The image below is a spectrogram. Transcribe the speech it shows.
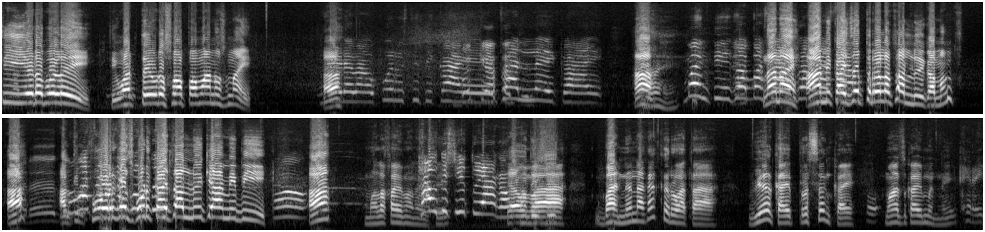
ती येडबळ आहे. ती वाटतं एवढं सोपा माणूस नाही. हा? मॅडम, अहो, परिस्थिती काय बघ की आहे, आता. चाललंय काय? हा. म्हणती गप बसा, नाही नाही आम्ही काय. जत्रेला चाललोय का मग? हा? अगदी पोरगच फोड काय चाललोय की आम्ही बी? हो. हा? मला काय खाऊ म्हणायचं दिशी तू या गावात. त्या दिवशी भांडण नका करू आता. वेळ काय प्रसंग काय? माझं काय म्हणणं आहे?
